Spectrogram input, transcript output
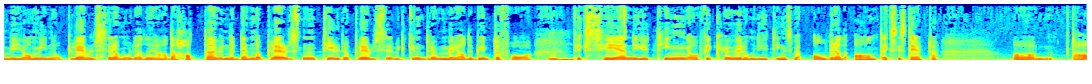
mye om mine opplevelser, om hvordan jeg hadde hatt det under den opplevelsen, tidligere opplevelser, hvilke drømmer jeg hadde begynt å få. Fikk se nye ting og fikk høre om nye ting som jeg aldri hadde ant eksisterte. Og da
